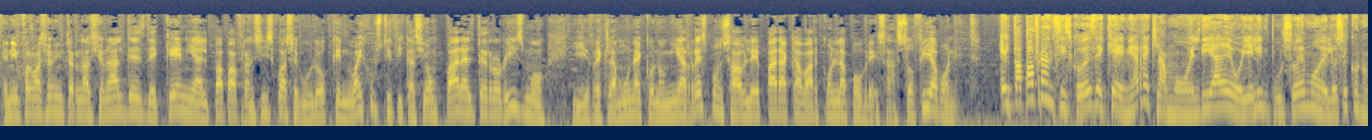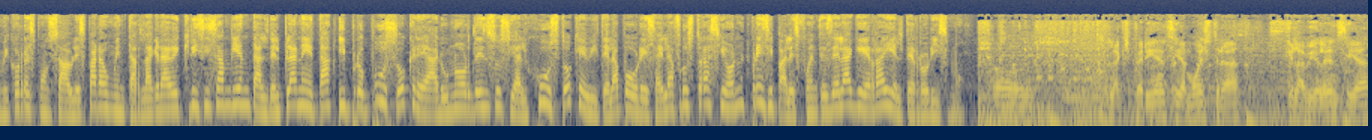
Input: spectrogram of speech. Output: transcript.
En información internacional, desde Kenia, el Papa Francisco aseguró que no hay justificación para el terrorismo y reclamó una economía responsable para acabar con la pobreza. Sofía Bonet. El Papa Francisco desde Kenia reclamó el día de hoy el impulso de modelos económicos responsables para aumentar la grave crisis ambiental del planeta y propuso crear un orden social justo que evite la pobreza y la frustración, principales fuentes de la guerra y el terrorismo. La experiencia muestra que la violencia,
